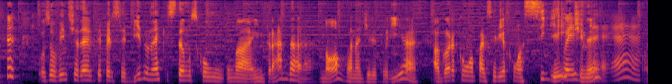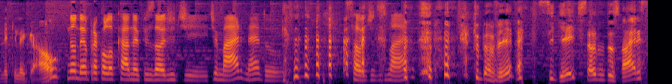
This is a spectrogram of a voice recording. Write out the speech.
Os ouvintes já devem ter percebido, né, que estamos com uma entrada nova na diretoria, agora com uma parceria com a Seagate, Pois né? é. Olha que legal. Não deu pra colocar no episódio de, de mar, né? Do Saúde dos Mares. Tudo a ver, né? Seagate, saúde dos mares.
